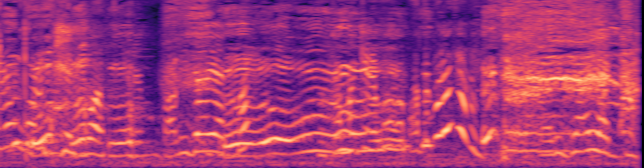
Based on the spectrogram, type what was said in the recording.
এরকম করে ফেলব আজকে বাড়ি যাই একবার। আমাকে এরকম ভাবে কথা বলে যাবে? বাড়ি যাই একবার।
